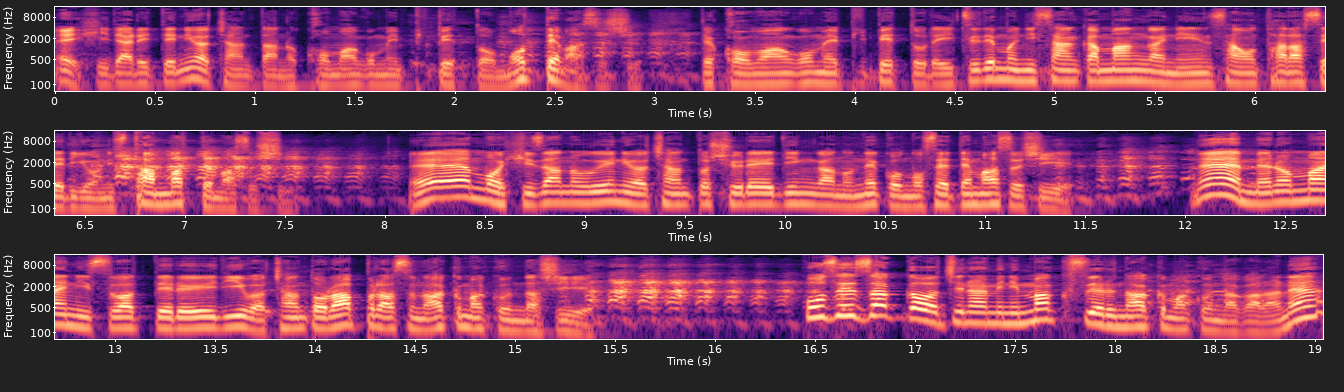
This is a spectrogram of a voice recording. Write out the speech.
え、左手にはちゃんとあの、駒込ピペットを持ってますし、で、駒込ピペットでいつでも二酸化漫画に塩酸を垂らせるようにスタンバってますし、えー、もう膝の上にはちゃんとシュレーディンガーの猫乗せてますし、ね目の前に座ってる AD はちゃんとラプラスの悪魔くんだし、構成作家はちなみにマクセルの悪魔くんだからね。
